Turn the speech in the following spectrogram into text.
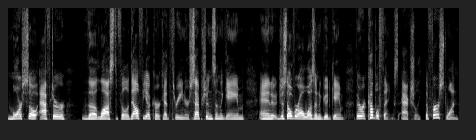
more so after the loss to Philadelphia. Kirk had three interceptions in the game, and it just overall wasn't a good game. There were a couple things, actually. The first one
